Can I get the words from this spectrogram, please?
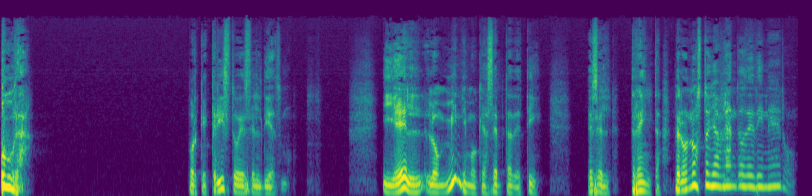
pura, porque Cristo es el diezmo. Y Él lo mínimo que acepta de ti es el 30. Pero no estoy hablando de dinero.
